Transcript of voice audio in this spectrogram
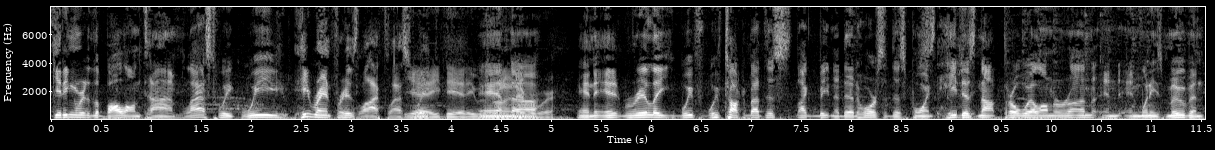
getting rid of the ball on time. Last week we he ran for his life last Yeah, week. Yeah, he did. He was And, running uh, everywhere. And it really we've we've talked about this like beating a dead horse at this point. He does not throw well on the run, and, and when he's moving,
